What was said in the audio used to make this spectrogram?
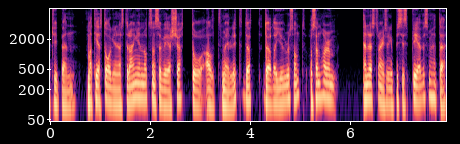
typ en Mattias Dahlgren-restaurang eller något som serverar kött och allt möjligt, dött, döda djur och sånt. Och sen har de en restaurang som ligger precis bredvid som hette,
